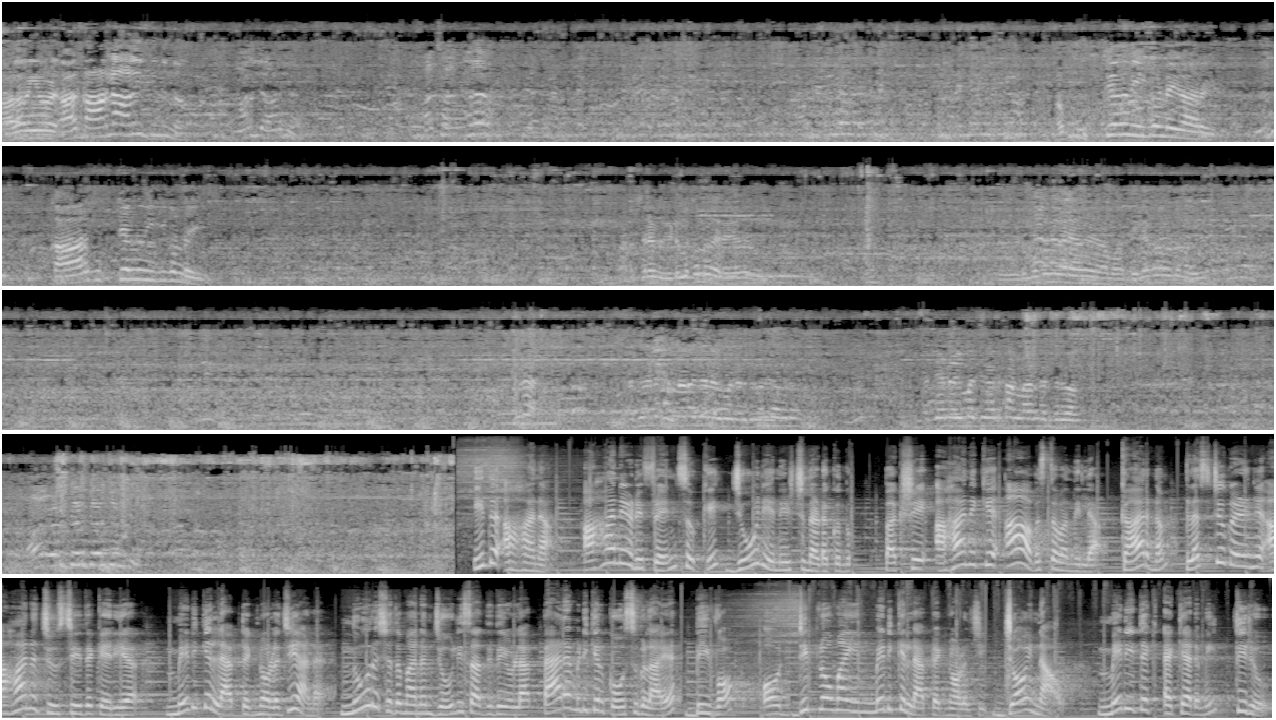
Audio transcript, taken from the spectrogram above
ആ കാറിൽ ആളിറങ്ങി ആളില്ല ആ കാറിൽ ആൾ ഇരിക്കുന്നുണ്ടോ ആ കുത്തി അങ്ങ് നീക്കിക്കൊണ്ടോയി കാറ്. കാറ് കുത്തി അങ്ങ് നീക്കിക്കൊണ്ടോയി മനസ്സിലെ വീടുമ്പൊക്കൊന്ന് വരാതെ. വീടുമ്പൊക്കൊന്ന് വരാതെ. മതിലൊക്കെ അവിടെ? പോയി കണ്ണാണ്ട് എടുത്തിട്ട് വാ ഇത് അഹാന. അഹാനയുടെ ഫ്രണ്ട്സ് ഒക്കെ ജോലി അന്വേഷിച്ച് നടക്കുന്നു. പക്ഷേ അഹാനയ്ക്ക് ആ അവസ്ഥ വന്നില്ല. കാരണം പ്ലസ് ടു കഴിഞ്ഞ് അഹാന ചൂസ് ചെയ്ത കരിയർ മെഡിക്കൽ ലാബ് ടെക്നോളജി ആണ്. നൂറ് ശതമാനം ജോലി സാധ്യതയുള്ള paramedical കോഴ്സുകളായ B Voc or diploma in medical lab technology join now meditech academy Tirur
